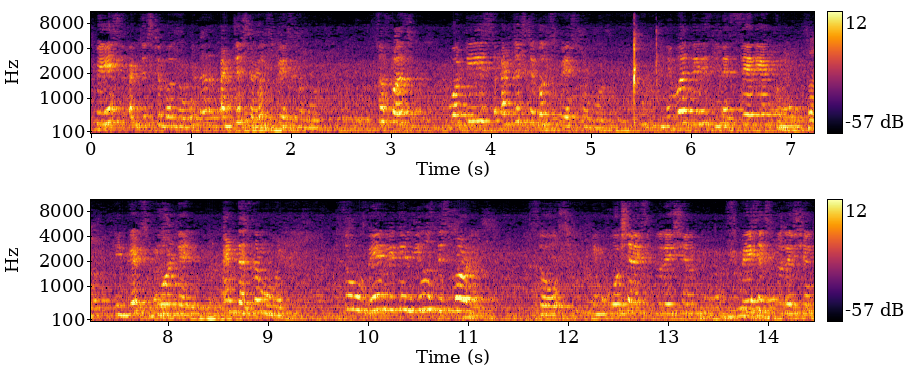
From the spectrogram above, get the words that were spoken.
Space adjustable robot or adjustable space robot. So first, what is adjustable space robot? Whenever there is less area to move, it gets folded and does the movement. So where we can use this model? So in ocean exploration, space exploration,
